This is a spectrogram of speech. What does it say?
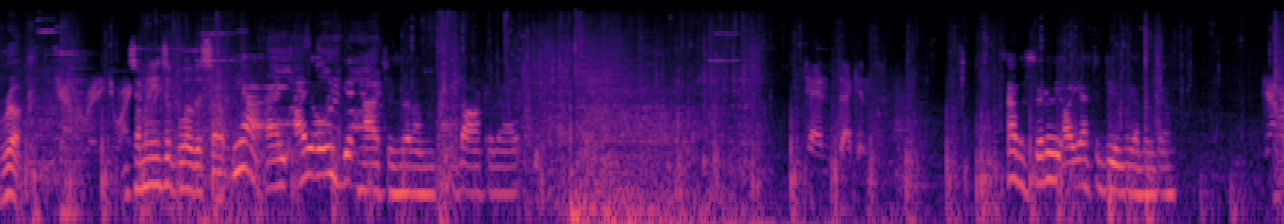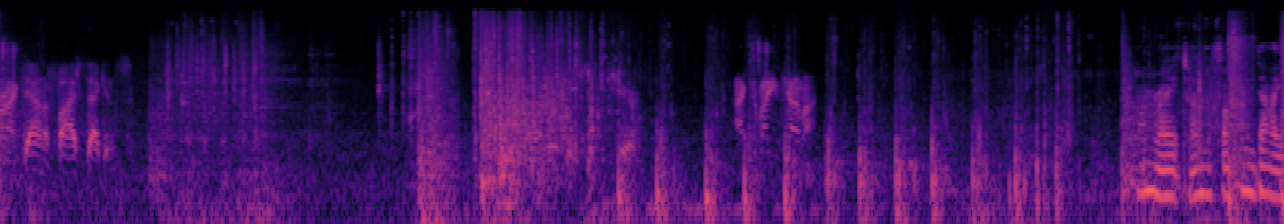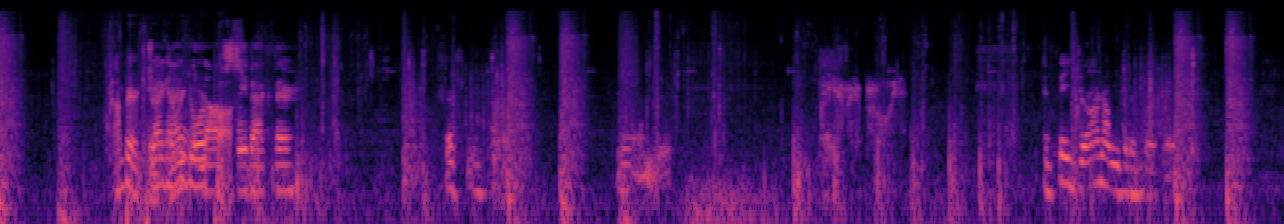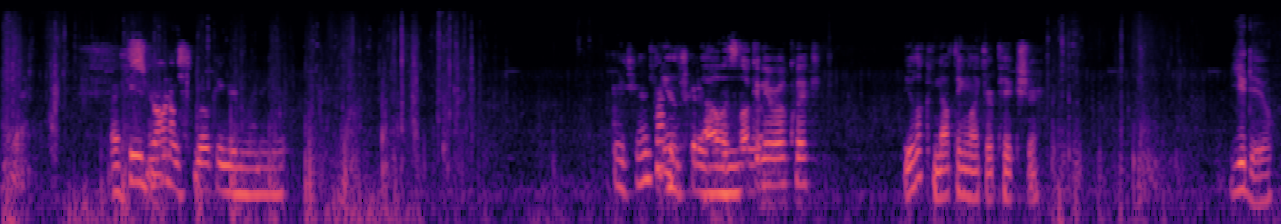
Rook. Somebody needs to blow this up. Yeah, I, I always get hatches that I'm Doc about. Ten seconds. That was literally all you have to do the other day. Down to five seconds. Location secure. Alright, time to fucking die. I'm barricading Dragon, I every will door not possible. stay back there. Trust me. Yeah, I'm good. If they drone, I'm gonna break it. Yeah. If I see a drone, I'm smoking and running it. Actually, I'm probably You, just gonna. Alice, look at me real quick. You look nothing like your picture. You do.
